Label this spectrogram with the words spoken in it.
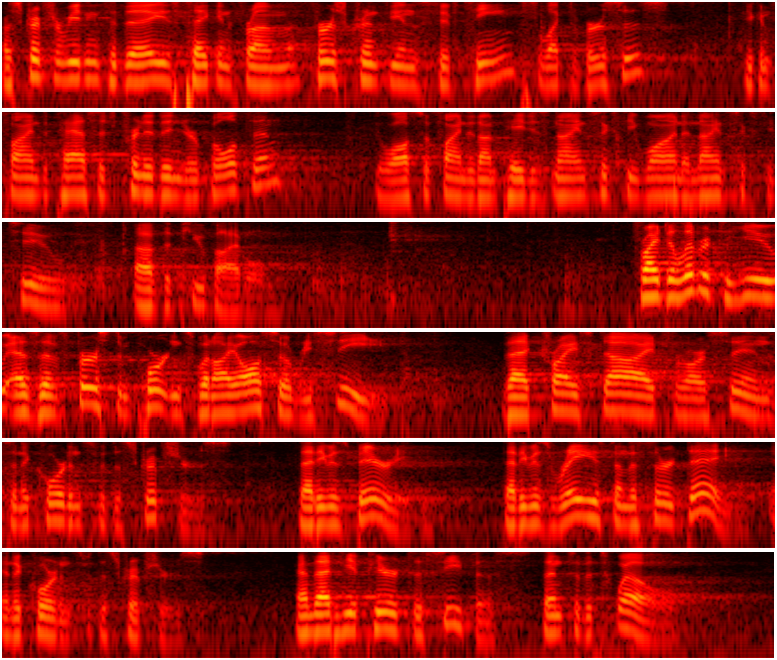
Our scripture reading today is taken from 1 Corinthians 15, select verses. You can find the passage printed in your bulletin. You'll also find it on pages 961 and 962 of the Pew Bible. For I delivered to you as of first importance what I also received that Christ died for our sins in accordance with the Scriptures, that he was buried, that he was raised on the third day in accordance with the Scriptures, and that he appeared to Cephas, then to the twelve.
